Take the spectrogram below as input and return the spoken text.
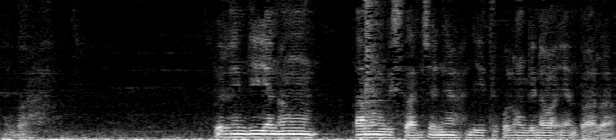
Diba? Pero hindi yan ang tamang distansya niya. Dito ko lang ginawa yan para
